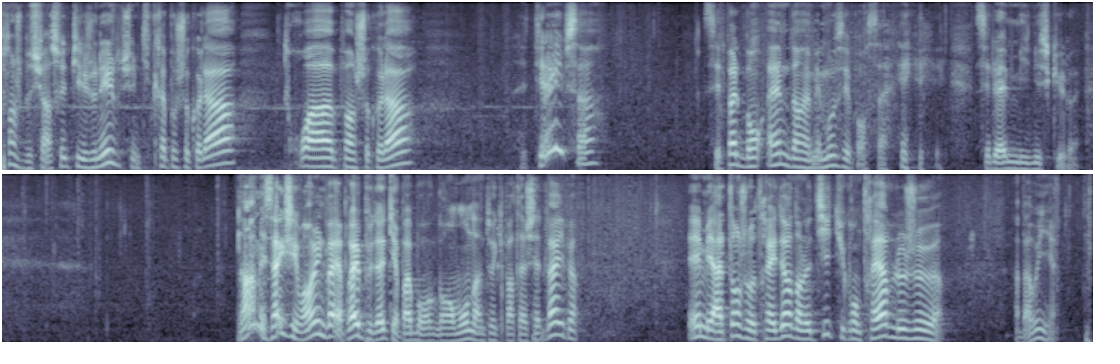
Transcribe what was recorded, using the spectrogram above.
Pourtant, je me suis instruit de petit déjeuner, je me suis une petite crêpe au chocolat, trois pains au chocolat. C'est terrible, ça. C'est pas le bon M dans MMO, c'est pour ça. c'est le M minuscule, ouais. Non, mais c'est vrai que j'ai vraiment une vibe. Après, peut-être qu'il n'y a pas grand monde, hein, toi, qui partage cette vibe. Eh, mais attends, je au trader dans le titre, tu contraires le jeu. Ah bah oui.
